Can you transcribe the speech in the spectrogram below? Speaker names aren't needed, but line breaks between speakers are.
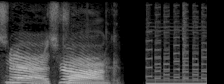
SNES Drunk!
